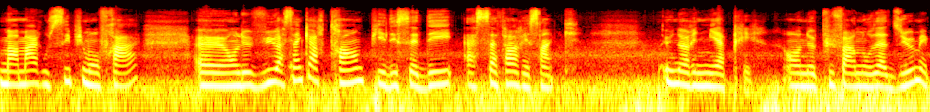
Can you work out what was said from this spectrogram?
ma mère aussi, puis mon frère. Euh, on l'a vu à 5h30, puis il est décédé à 7h05 une heure et demie après. On a pu faire nos adieux, mais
